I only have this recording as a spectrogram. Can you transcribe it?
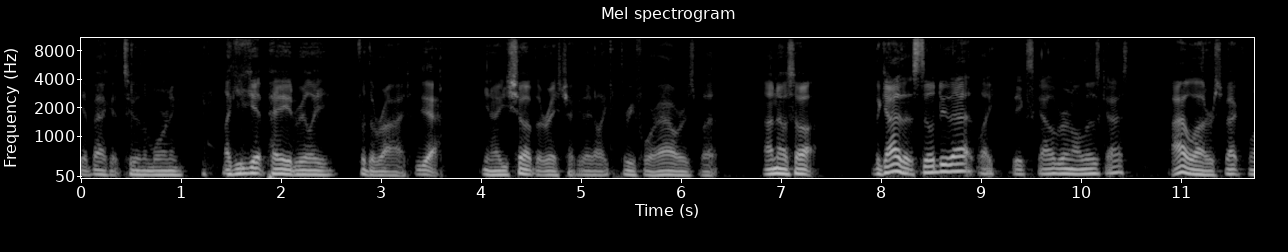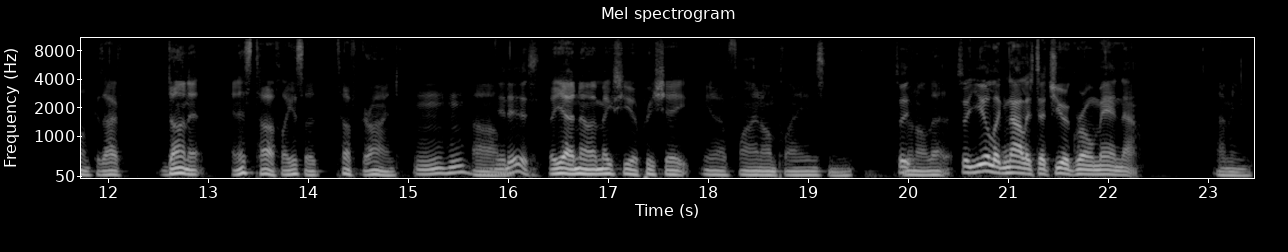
get back at two in the morning. Like you get paid really for the ride. Yeah. You know, you show up at the racetrack, they're like three, four hours, but I know. So the guys that still do that, like the Excalibur and all those guys, I have a lot of respect for them because I've done it and it's tough. Like it's a tough grind. Mm-hmm. Um, it is. But yeah, no, it makes you appreciate, you know, flying on planes and So- doing all that. So you'll acknowledge that you're a grown man now. I mean,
